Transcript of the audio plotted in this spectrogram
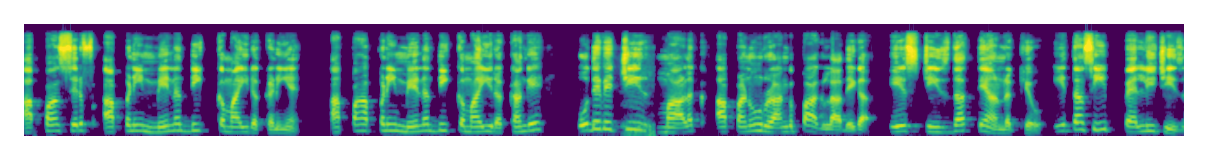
ਆਪਾਂ ਸਿਰਫ ਆਪਣੀ ਮਿਹਨਤ ਦੀ ਕਮਾਈ ਰੱਖਣੀ ਹੈ। ਆਪਾਂ ਆਪਣੀ ਮਿਹਨਤ ਦੀ ਕਮਾਈ ਰੱਖਾਂਗੇ, ਉਹਦੇ ਵਿੱਚ ਹੀ ਮਾਲਕ ਆਪਾਂ ਨੂੰ ਰੰਗ ਭਾਗ ਲਾ ਦੇਗਾ। ਇਸ ਚੀਜ਼ ਦਾ ਧਿਆਨ ਰੱਖਿਓ। ਇਹ ਤਾਂ ਸੀ ਪਹਿਲੀ ਚੀਜ਼।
